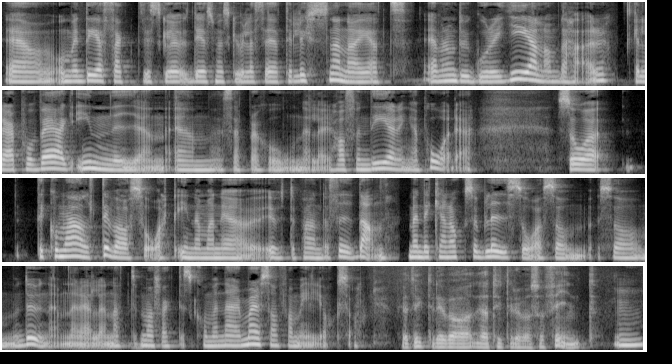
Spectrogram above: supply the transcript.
Eh, och med det sagt, det, skulle, det som jag skulle vilja säga till lyssnarna är att även om du går igenom det här eller är på väg in i en, en separation eller har funderingar på det. Så det kommer alltid vara svårt innan man är ute på andra sidan. Men det kan också bli så som, som du nämner Ellen, att man faktiskt kommer närmare som familj också. Jag tyckte det var, jag tyckte det var så fint. Mm.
